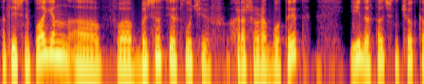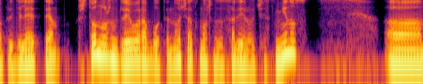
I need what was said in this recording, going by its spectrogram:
Отличный плагин, а, в большинстве случаев хорошо работает и достаточно четко определяет темп. Что нужно для его работы? Ну, сейчас можно засолировать чисто минус. А,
